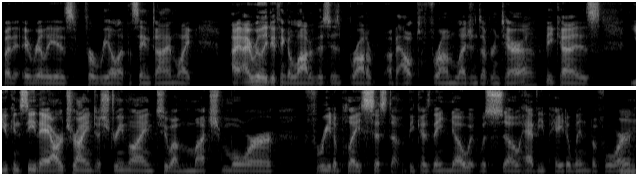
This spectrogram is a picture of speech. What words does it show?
but it really is for real at the same time. Like I, I really do think a lot of this is brought about from Legends of Runeterra because you can see they are trying to streamline to a much more free to play system because they know it was so heavy pay to win before. Mm.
